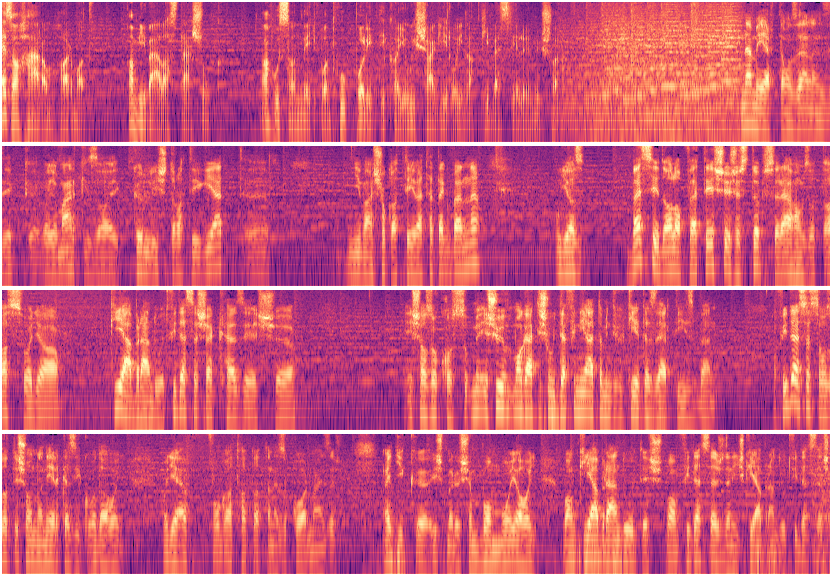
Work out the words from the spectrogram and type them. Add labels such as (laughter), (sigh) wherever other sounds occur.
Ez a háromharmad, a mi választásunk. A 24.hu politikai újságíróinak kibeszélő műsora. Nem értem az ellenzék, vagy a Márkizaj körüli stratégiát, nyilván sokat tévedhetek benne. Ugye az beszéd alapvetése, és ez többször elhangzott az, hogy a kiábrándult fideszesekhez és, és azokhoz, és ő magát is úgy definiálta, mint a 2010-ben a Fidesz szavazott, és onnan érkezik oda, hogy, hogy elfogadhatatlan ez a kormányzás. Egyik ismerősen bombolja, hogy van kiábrándult, és van Fideszes, de nincs kiábrándult Fideszes.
